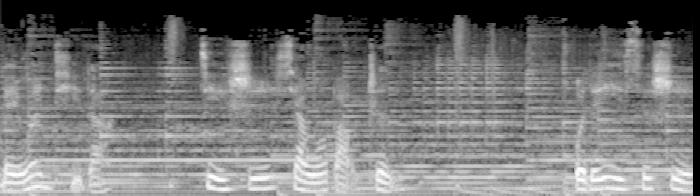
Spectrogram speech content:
没问题的，技师向我保证。我的意思是，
